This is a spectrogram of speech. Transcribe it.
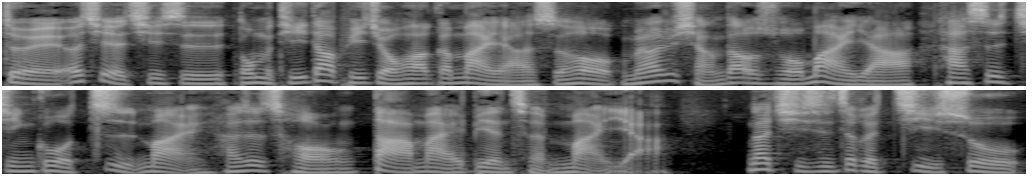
对，而且其实我们提到啤酒花跟麦芽的时候，我们要去想到说，麦芽它是经过制麦，它是从大麦变成麦芽。那其实这个技术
